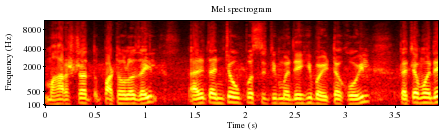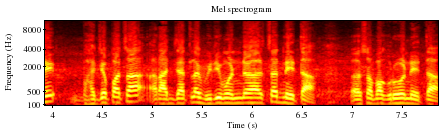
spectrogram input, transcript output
महाराष्ट्रात पाठवलं जाईल आणि त्यांच्या उपस्थितीमध्ये ही बैठक होईल. त्याच्यामध्ये भाजपाचा राज्यातला विधिमंडळाचा नेता सभागृह नेता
